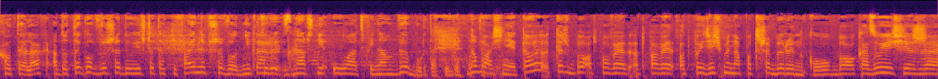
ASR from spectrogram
hotelach, a do tego wyszedł jeszcze taki fajny przewodnik, Tak. który znacznie ułatwi nam wybór takiego hotelu. No właśnie, to też by odpowie, odpowie, odpowiedzieliśmy na potrzeby rynku, bo okazuje się, że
